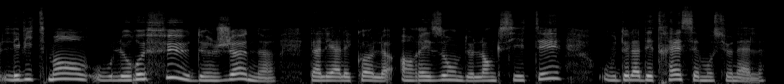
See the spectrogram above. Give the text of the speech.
l'évitement ou le refus d'un jeune d'aller à l'école en raison de l'anxiété ou de la détresse émotionnelle.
